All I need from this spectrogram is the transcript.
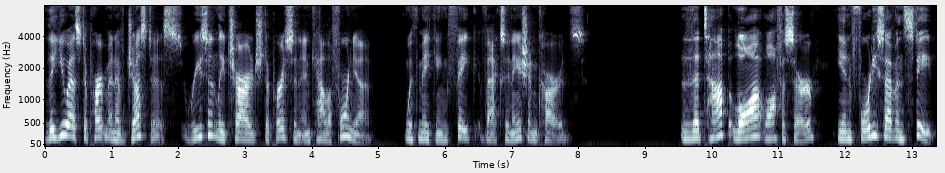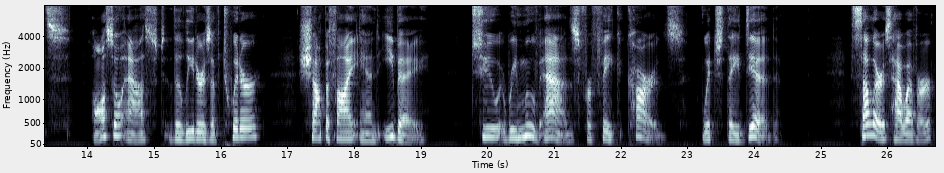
The U.S. Department of Justice recently charged a person in California with making fake vaccination cards. The top law officer in 47 states also asked the leaders of Twitter, Shopify, and eBay to remove ads for fake cards, which they did. Sellers, however,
